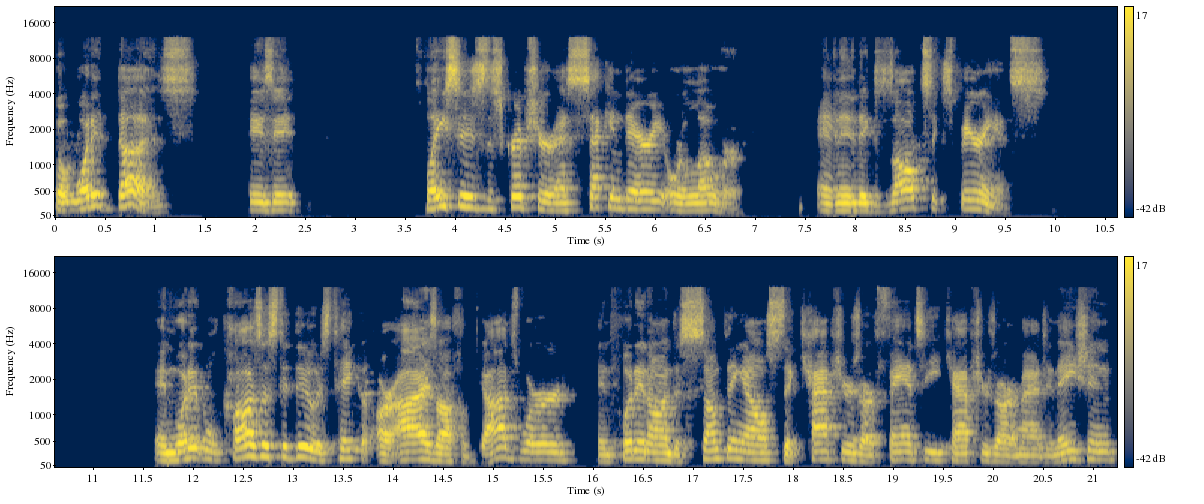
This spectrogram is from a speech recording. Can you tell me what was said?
But what it does is it places the scripture as secondary or lower, and it exalts experience. And what it will cause us to do is take our eyes off of God's word and put it on to something else that captures our fancy, captures our imagination,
